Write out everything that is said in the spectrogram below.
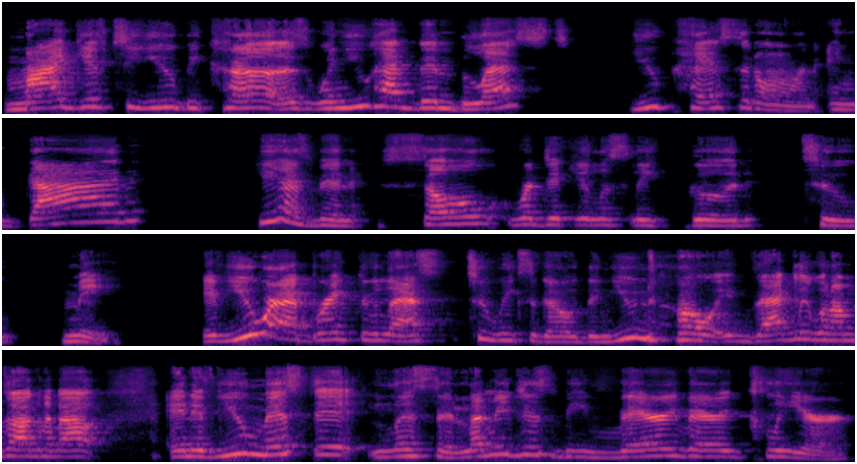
my gift to you because when you have been blessed, you pass it on. And God, He has been so ridiculously good to me. If you were at Breakthrough last two weeks ago, then you know exactly what I'm talking about. And if you missed it, listen, let me just be very, very clear.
